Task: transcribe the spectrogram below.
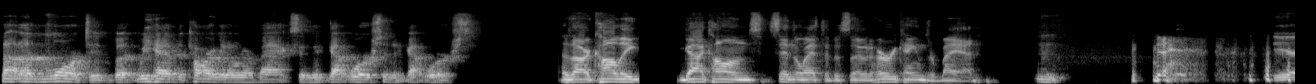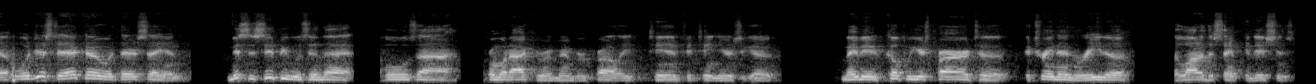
not unwarranted, but we had the target on our backs and it got worse and it got worse. As our colleague Guy Collins said in the last episode, hurricanes are bad. Mm. yeah, well, just to echo what they're saying, Mississippi was in that bullseye from what I can remember, probably 10, 15 years ago. Maybe a couple years prior to Katrina and Rita, a lot of the same conditions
